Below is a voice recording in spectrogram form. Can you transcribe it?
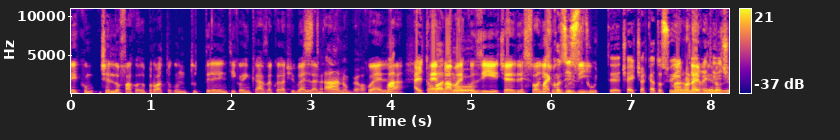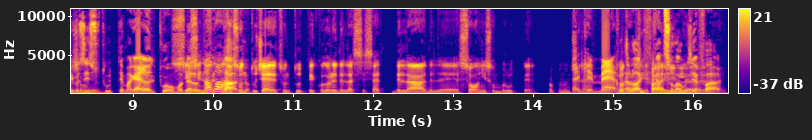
E com- cioè, l'ho, fa- l'ho provato con tutte le lenti che ho in casa, quella più bella Strano, mh, però. quella. Ma hai Eh, trovato... no, ma è così, cioè le Sony Ma sono così, così. su tutte? Cioè, hai cercato su Ma non è internet e vero dici così sono- su tutte? Magari è il tuo modello sì, sì, no, no, no, difettato. sono, tu- cioè, sono tutte. Il colore dell'S7 della, delle Sony sono brutte. Proprio non ce Eh, che merda, Cosa allora ti che cazzo la usi a fare?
